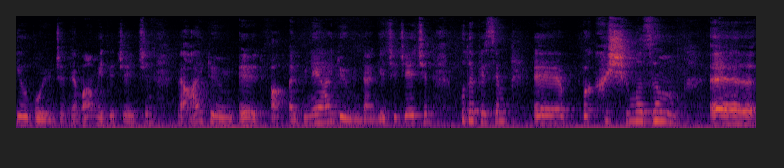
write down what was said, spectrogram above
yıl boyunca devam edeceği için ve ay düğüm, e, a- Güney Ay düğümünden geçeceği için bu da bizim e, bakışımızın e,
